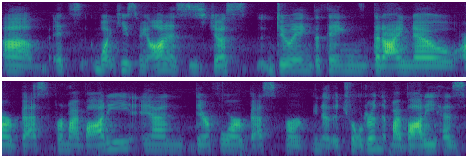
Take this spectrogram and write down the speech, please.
um, it's what keeps me honest is just doing the things that I know are best for my body and therefore best for, you know, the children that my body has,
